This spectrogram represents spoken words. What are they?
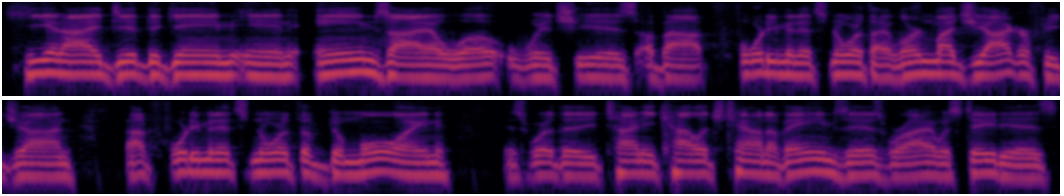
he and I did the game in Ames, Iowa, which is about 40 minutes north. I learned my geography, John. About 40 minutes north of Des Moines is where the tiny college town of Ames is, where Iowa State is.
